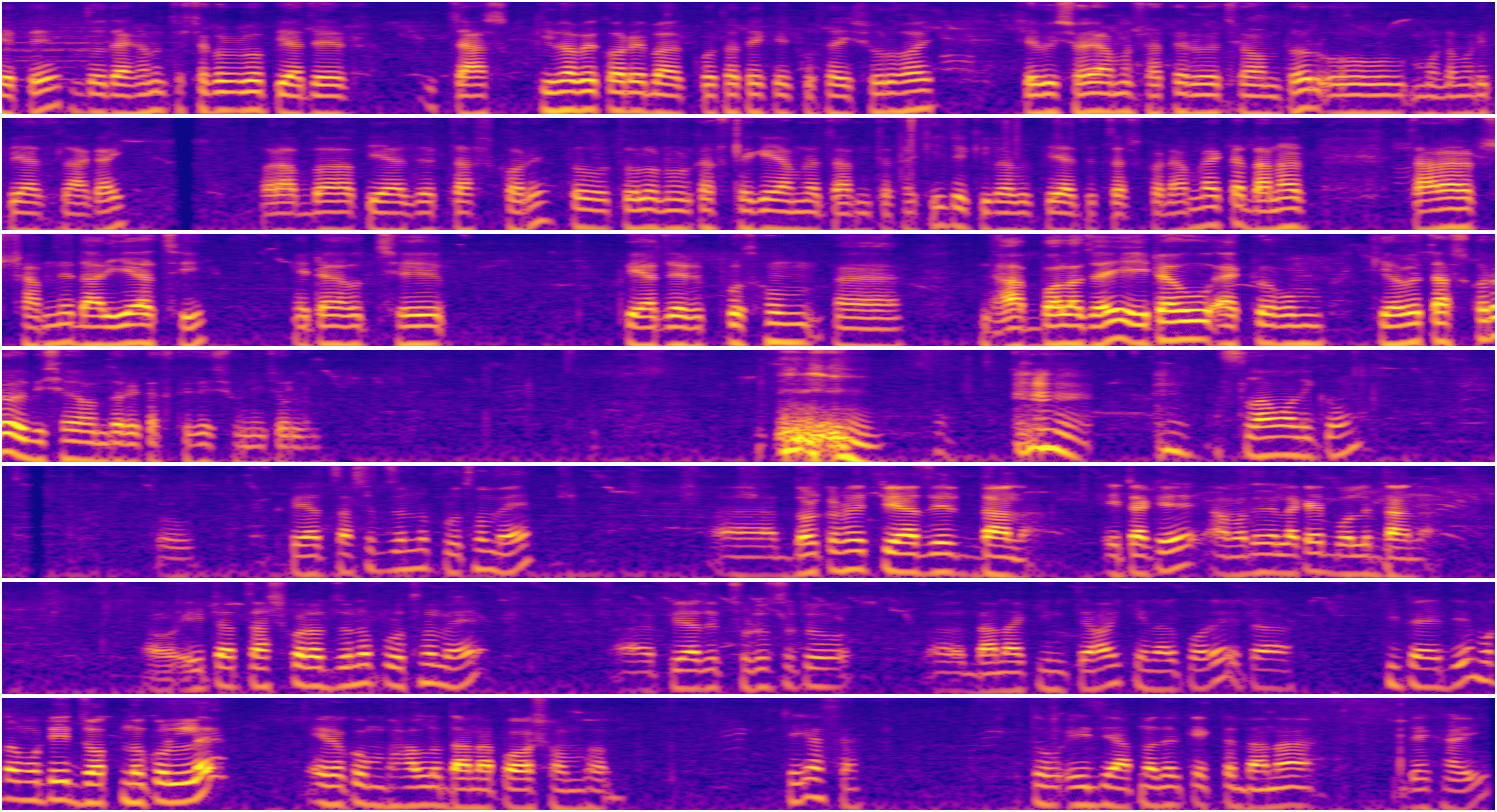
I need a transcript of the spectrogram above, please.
খেতে। তো দেখানোর চেষ্টা করব পেঁয়াজের চাষ কীভাবে করে বা কোথা থেকে কোথায় শুরু হয়, সে বিষয়ে আমার সাথে রয়েছে অন্তর। ও মোটামুটি পেঁয়াজ লাগাই ওর আব্বা পেঁয়াজের চাষ করে। তো চলুন ওর কাছ থেকে আমরা জানতে থাকি যে কীভাবে পেঁয়াজের চাষ করে। আমরা একটা দানার চারার সামনে দাঁড়িয়ে আছি। এটা হচ্ছে পেঁয়াজের প্রথম ধাপ বলা যায়। এটাও একরকম কীভাবে চাষ করে, ওই বিষয়ে অন্তরের কাছ থেকে শুনি, চলুন। আসসালামু আলাইকুম। তো পেঁয়াজ চাষের জন্য প্রথমে দরকার হয় পেঁয়াজের দানা। এটাকে আমাদের এলাকায় বলে দানা। এটা চাষ করার জন্য প্রথমে পেঁয়াজের ছোট ছোট দানা কিনতে হয়। কেনার পরে এটা ছিটাই দিয়ে মোটামুটি যত্ন করলে এরকম ভালো দানা পাওয়া সম্ভব। ঠিক আছে? তো এই যে আপনাদেরকে একটা দানা দেখাই,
